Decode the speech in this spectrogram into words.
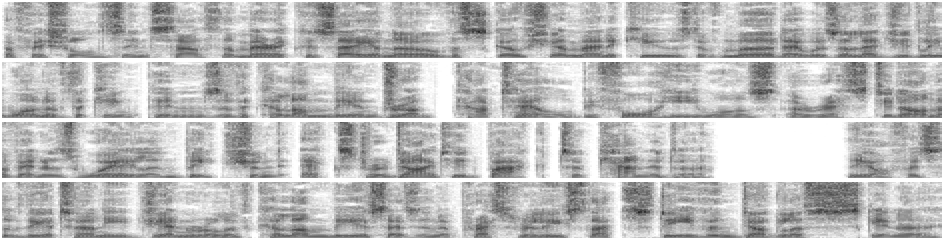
Officials in South America say a Nova Scotia man accused of murder was allegedly one of the kingpins of a Colombian drug cartel before he was arrested on a Venezuelan beach and extradited back to Canada. The Office of the Attorney General of Colombia says in a press release that Stephen Douglas Skinner,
